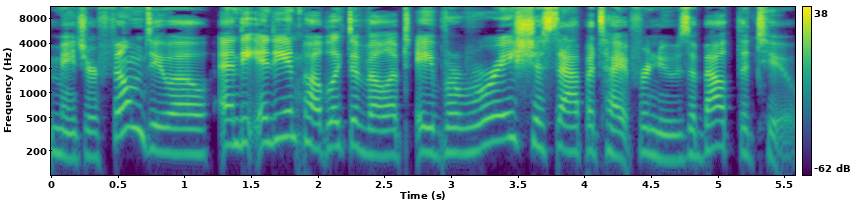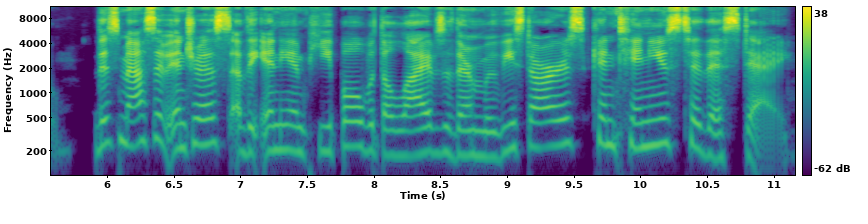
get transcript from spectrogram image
major film duo, and the Indian public developed a voracious appetite for news about the two. This massive interest of the Indian people with the lives of their movie stars continues to this day.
